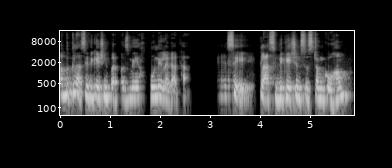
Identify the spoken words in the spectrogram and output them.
अब क्लासिफिकेशन पर्पज में होने लगा था। ऐसे क्लासिफिकेशन सिस्टम को हम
